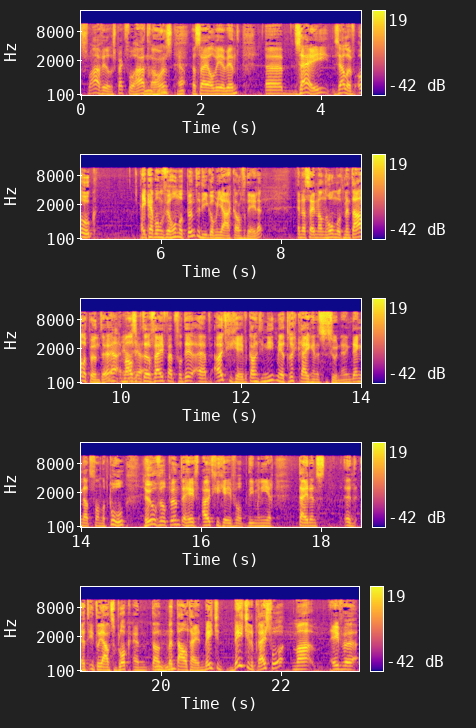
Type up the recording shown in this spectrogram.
zwaar veel respect voor haar Mhm, trouwens. ja. Dat zij alweer wint. Eh, zij zelf ook. Ik heb ongeveer 100 punten die ik op een jaar kan verdelen. En dat zijn dan 100 mentale punten. Ja, maar ja, als ik er vijf heb, verdeel- heb uitgegeven, kan ik die niet meer terugkrijgen in het seizoen. En ik denk dat Van der Poel heel veel punten heeft uitgegeven op die manier tijdens het, het Italiaanse blok. En daar Mhm. betaalt hij een beetje, beetje de prijs voor. Maar even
